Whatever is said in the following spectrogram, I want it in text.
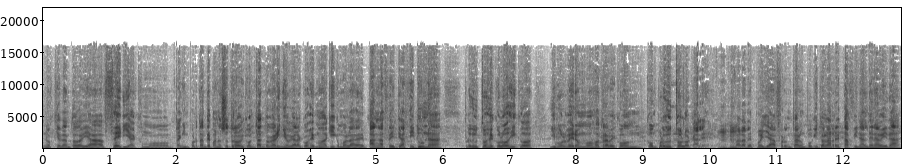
nos quedan todavía ferias como tan importantes para nosotros y con tanto cariño que la cogemos aquí como la de pan, aceite, aceituna, productos ecológicos y volveremos otra vez con, con productos locales para después ya afrontar un poquito la recta final de Navidad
